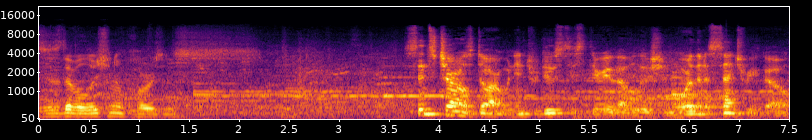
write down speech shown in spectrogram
This is the evolution of horses. Since Charles Darwin introduced his theory of evolution more than a century ago,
